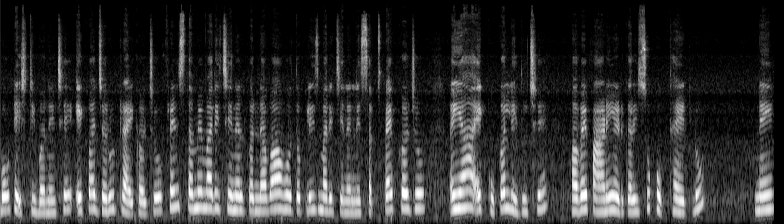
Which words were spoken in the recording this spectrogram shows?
બહુ ટેસ્ટી બને છે. એકવાર જરૂર ટ્રાય કરજો. ફ્રેન્ડ્સ તમે મારી ચેનલ પર નવા હો તો પ્લીઝ મારી ચેનલને સબસ્ક્રાઈબ કરજો. અહીંયા એક કુકર લીધું છે. હવે પાણી એડ કરીશું. કૂક થાય એટલું. ને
